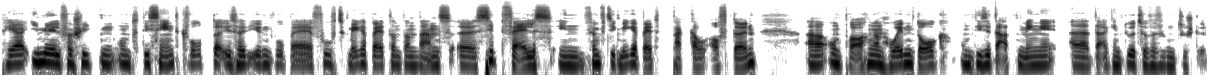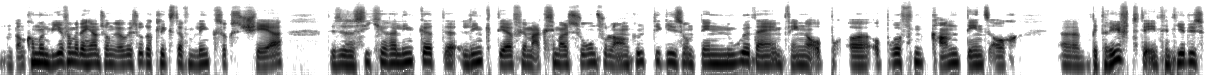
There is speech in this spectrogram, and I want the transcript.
per E-Mail verschicken und die Sendquote ist halt irgendwo bei 50 Megabyte und dann dann äh, ZIP-Files in 50 Megabyte Packerl aufteilen äh, und brauchen einen halben Tag, um diese Datenmenge äh, der Agentur zur Verfügung zu stellen. Und dann kommen wir von mir daher und sagen, ja wieso, da klickst du auf den Link, sagst Share, das ist ein sicherer Linker, der Link, der für maximal so und so lang gültig ist und den nur dein Empfänger ab, äh, abrufen kann, den es auch äh, betrifft, der intendiert ist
